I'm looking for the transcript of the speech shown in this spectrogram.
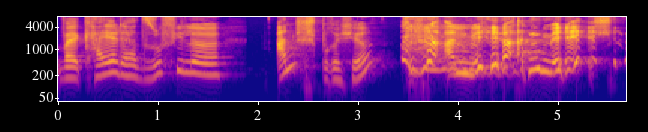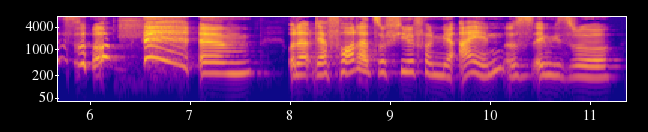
weil Kyle, der hat so viele Ansprüche an mich, an mich. So. Ähm, oder der fordert so viel von mir ein. Das ist irgendwie so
